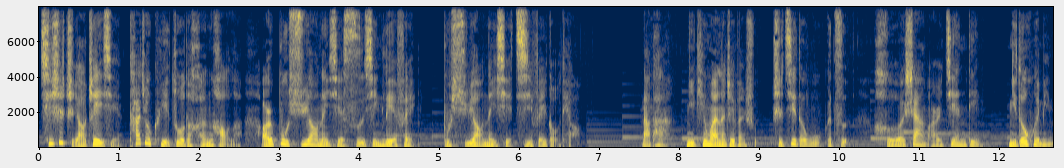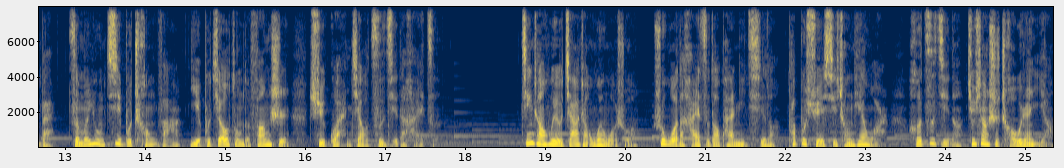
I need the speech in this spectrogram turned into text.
其实只要这些，他就可以做得很好了，而不需要那些撕心裂肺。不需要那些鸡飞狗跳，哪怕你听完了这本书，只记得五个字“和善而坚定”，你都会明白怎么用既不惩罚也不骄纵的方式去管教自己的孩子。经常会有家长问我说：“说我的孩子到叛逆期了，他不学习，成天玩，和自己呢就像是仇人一样，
